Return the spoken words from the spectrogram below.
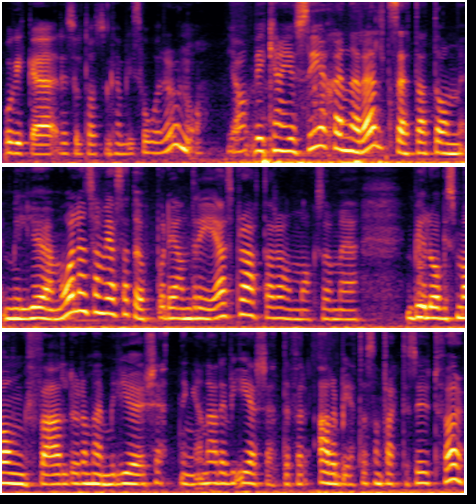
och vilka resultat som kan bli svårare att nå. Ja, vi kan ju se generellt sett att de miljömålen som vi har satt upp och det Andreas pratar om också med biologisk mångfald och de här miljöersättningarna där vi ersätter för arbete som faktiskt utför.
